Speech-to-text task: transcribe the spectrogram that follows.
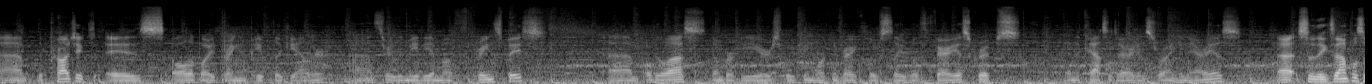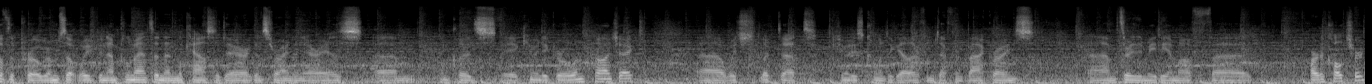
Um, the project is all about bringing people together uh, through the medium of green space. Um, over the last number of years, we've been working very closely with various groups in the Castlederg and surrounding areas. Uh, so the examples of the programs that we've been implementing in the Castlederg and surrounding areas um, includes a community growing project, uh, which looked at communities coming together from different backgrounds um, through the medium of uh, horticulture.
